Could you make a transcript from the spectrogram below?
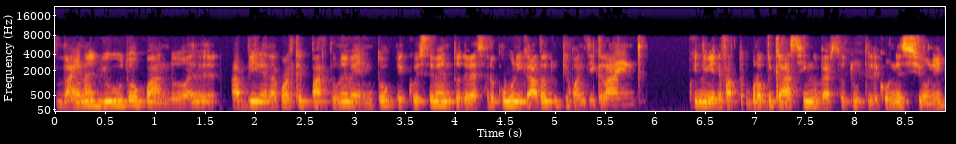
va in aiuto quando eh, avviene da qualche parte un evento e questo evento deve essere comunicato a tutti quanti i client. Quindi viene fatto broadcasting verso tutte le connessioni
